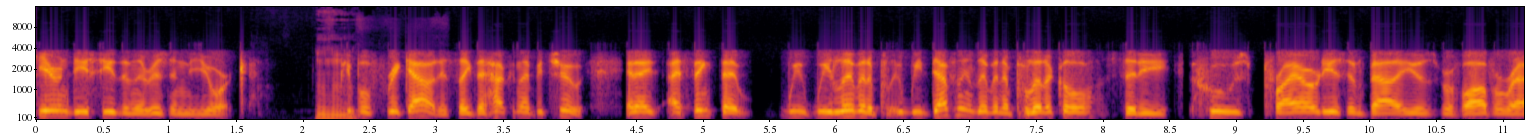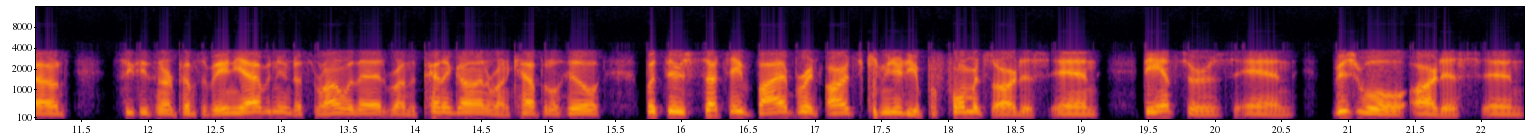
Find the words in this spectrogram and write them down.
here in D.C. than there is in New York. Mm-hmm. People freak out. It's like, how can that be true? And I, I think that we, we live in a we definitely live in a political city whose priorities and values revolve around 1600 Pennsylvania Avenue, nothing wrong with that, around the Pentagon, around Capitol Hill. But there's such a vibrant arts community of performance artists and dancers and visual artists. And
